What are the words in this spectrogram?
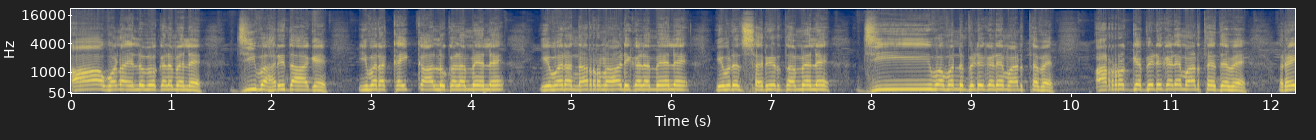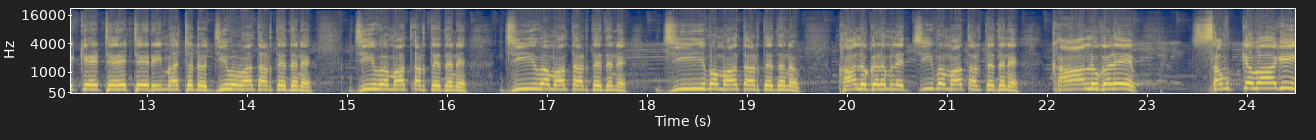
ಆ ಒಣ ಎಲುಬುಗಳ ಮೇಲೆ ಜೀವ ಹರಿದ ಹಾಗೆ, ಇವರ ಕೈಕಾಲುಗಳ ಮೇಲೆ, ಇವರ ನರನಾಡಿಗಳ ಮೇಲೆ, ಇವರ ಶರೀರದ ಮೇಲೆ ಜೀವವನ್ನು ಬಿಡುಗಡೆ ಮಾಡ್ತವೆ. ಆರೋಗ್ಯ ಬಿಡುಗಡೆ ಮಾಡ್ತಾ ಇದ್ದೇವೆ. ರೇಖೆ, ಟೇ ಟೇ, ರೀ ಮಾತಾಡೋ ಜೀವ ಮಾತಾಡ್ತಾ ಇದ್ದೇನೆ. ಜೀವ ಮಾತಾಡ್ತಾ ಇದ್ದೇನೆ. ಜೀವ ಮಾತಾಡ್ತಾ ಇದ್ದೇನೆ. ಜೀವ ಮಾತಾಡ್ತಾ ಇದ್ದಾನೆ. ಕಾಲುಗಳ ಮೇಲೆ ಜೀವ ಮಾತಾಡ್ತಾ ಇದ್ದೇನೆ. ಕಾಲುಗಳೇ ಸೌಖ್ಯವಾಗಿ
